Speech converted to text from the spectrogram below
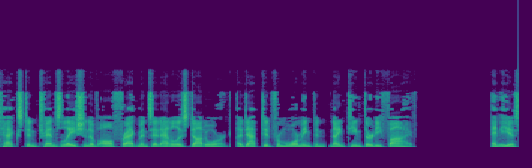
text and translation of all fragments at attalus.org, adapted from Warmington 1935 Ennius,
